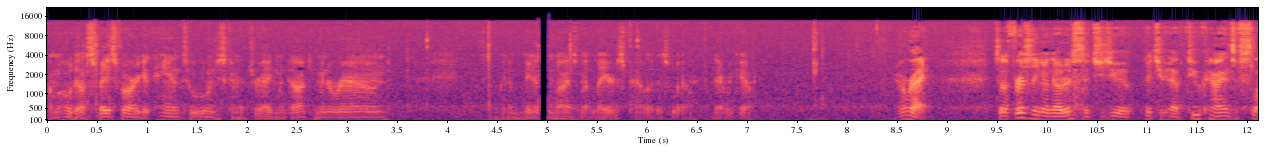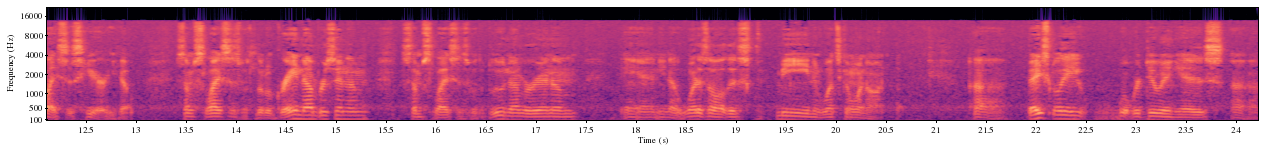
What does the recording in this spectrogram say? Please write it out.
I'm going to hold down spacebar to get the hand tool and just kind of drag my document around. I'm going to minimize my layers palette as well. There we go. Alright. So the first thing you'll notice is that you, that you have two kinds of slices here. You got some slices with little gray numbers in them, some slices with a blue number in them, and you know, what does all this mean and what's going on? Uh, basically what we're doing is uh,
